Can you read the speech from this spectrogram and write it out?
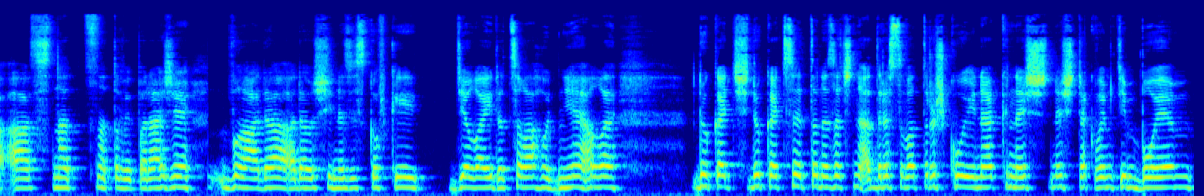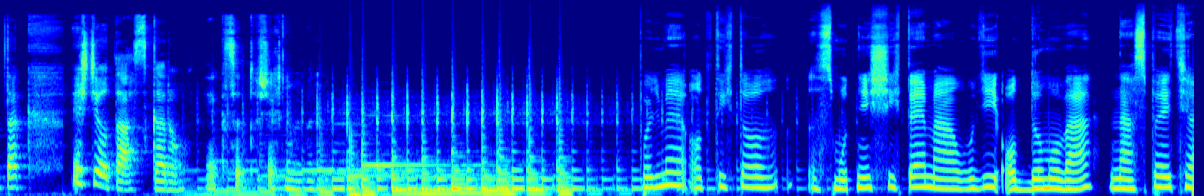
a snad, snad to vypadá, že vláda a další neziskovky dělají docela hodně, ale dokud, dokud se to nezačne adresovat trošku jinak než, než takovým tím bojem, tak ještě otázka, no, jak se to všechno vyvine. Poďme od týchto smutnejších tém a ľudí od domova naspäť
